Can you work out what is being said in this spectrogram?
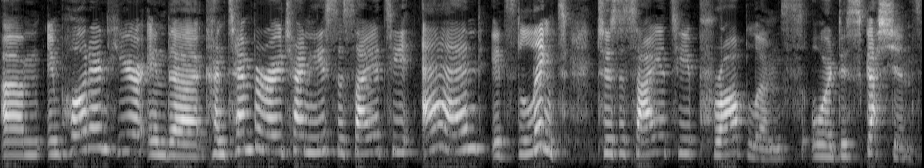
um, important here in the contemporary Chinese society and it's linked to society problems or discussions.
